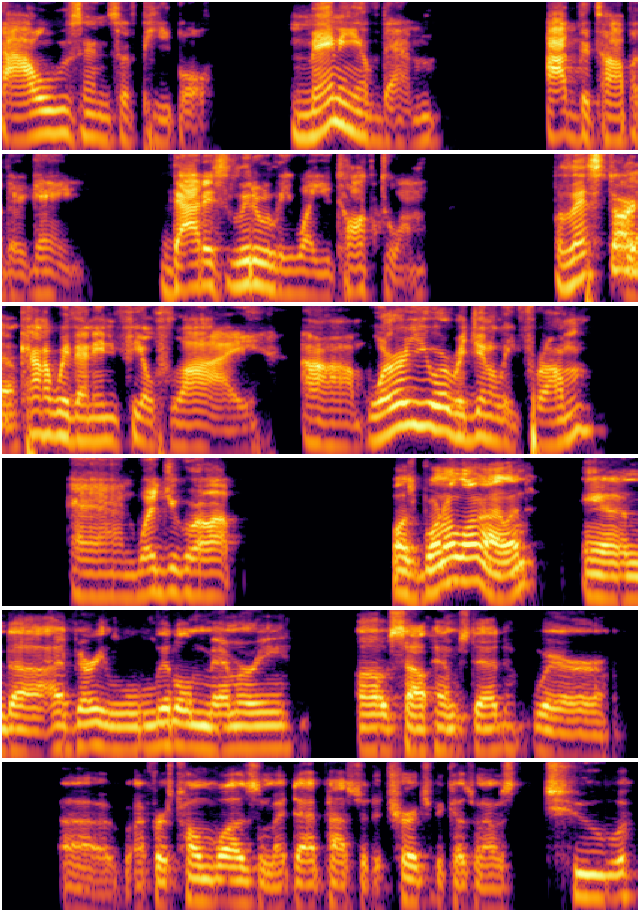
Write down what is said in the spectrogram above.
thousands of people, many of them at the top of their game. That is literally why you talk to them. But let's start yeah. kind of with an infield fly. Um, where are you originally from? And where'd you grow up? Well, I was born on Long Island, and uh, I have very little memory of South Hempstead, where uh, my first home was, and my dad pastored a church because when I was two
